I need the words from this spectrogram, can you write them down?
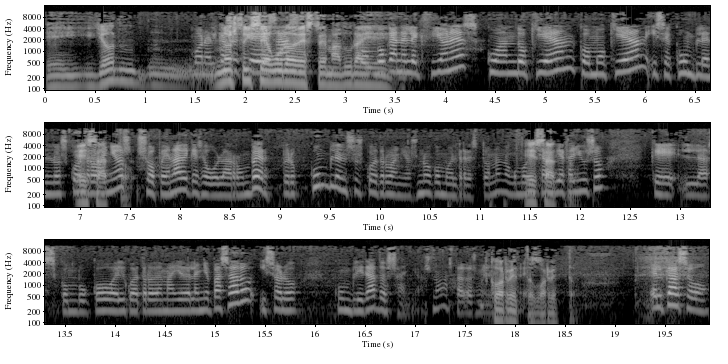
Eh, y yo mm, Bueno, el no caso es estoy que seguro de Extremadura. y- Convocan elecciones cuando quieran, como quieran, y se cumplen los cuatro Exacto. años, so pena de que se vuelva a romper. Pero cumplen sus cuatro años, no como el resto, ¿no? No como. Díaz Ayuso, que las convocó el 4 de mayo del año pasado y solo cumplirá dos años, ¿no? Hasta 2023. Correcto, correcto. El caso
